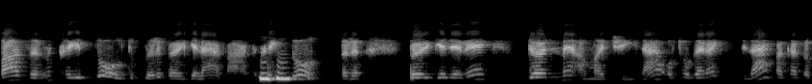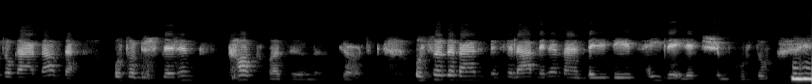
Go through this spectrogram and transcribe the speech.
bazılarının kayıtlı oldukları bölgeler vardı. Kayıtlı oldukları bölgelere dönme amacıyla otogara gittiler. Fakat otogardan da otobüslerin kalkmadığını gördük. O sırada ben mesela Menemen Belediyesi ile iletişim kurdum. Hı hı.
